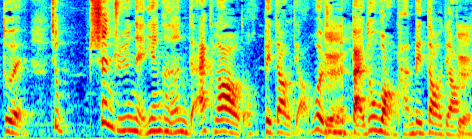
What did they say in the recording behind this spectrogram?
对，就甚至于哪天可能你的 iCloud 被盗掉，或者是你的百度网盘被盗掉，对，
